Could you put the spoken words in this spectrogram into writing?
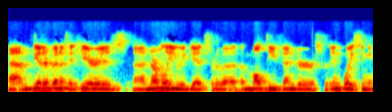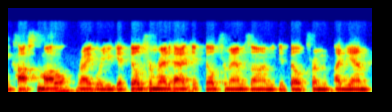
Um, the other benefit here is uh, normally you would get sort of a, a multi-vendor sort of invoicing and cost model, right? Where you get billed from Red Hat, get billed from Amazon, you get billed from IBM.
